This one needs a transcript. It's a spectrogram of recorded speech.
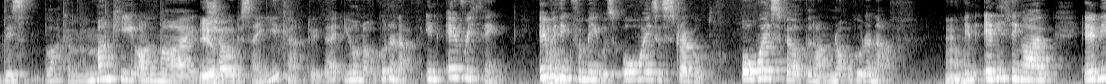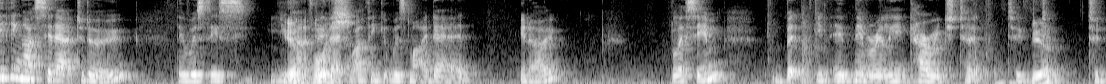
this like a monkey on my Yeah. shoulder saying, You can't do that. You're not good enough. In everything. Everything Mm. for me was always a struggle. Always felt that I'm not good enough. Mm. In anything I anything I set out to do, there was this you Yeah, can't voice. do that. I think it was my dad, you know, bless him, but it, it never really encouraged to to, Yeah. to to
